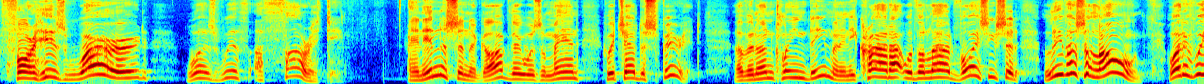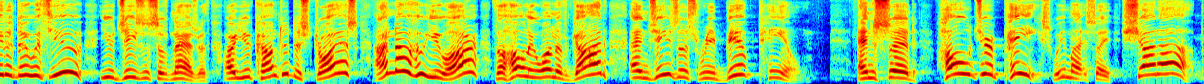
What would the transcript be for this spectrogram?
for his word was with authority. And in the synagogue there was a man which had the spirit of an unclean demon, and he cried out with a loud voice. He said, Leave us alone. What have we to do with you, you Jesus of Nazareth? Are you come to destroy us? I know who you are, the Holy One of God. And Jesus rebuked him and said, Hold your peace. We might say, Shut up.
